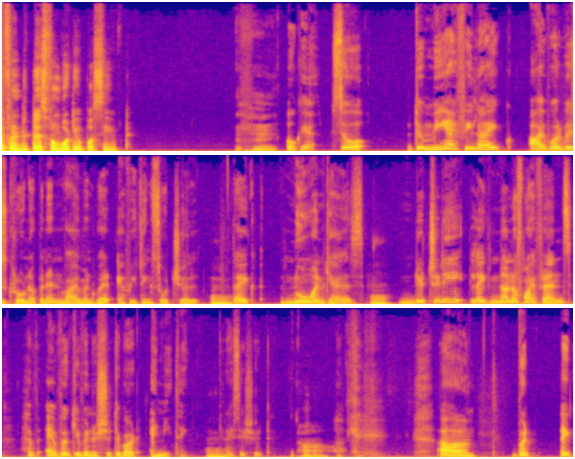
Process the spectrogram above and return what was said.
different it is from what you perceived? Hmm. Okay. So, to me, I feel like I've always grown up in an environment where everything's so chill. Like, no one cares. Literally, like, none of my friends have ever given a shit about anything. Can I say shit? Ah, um but like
